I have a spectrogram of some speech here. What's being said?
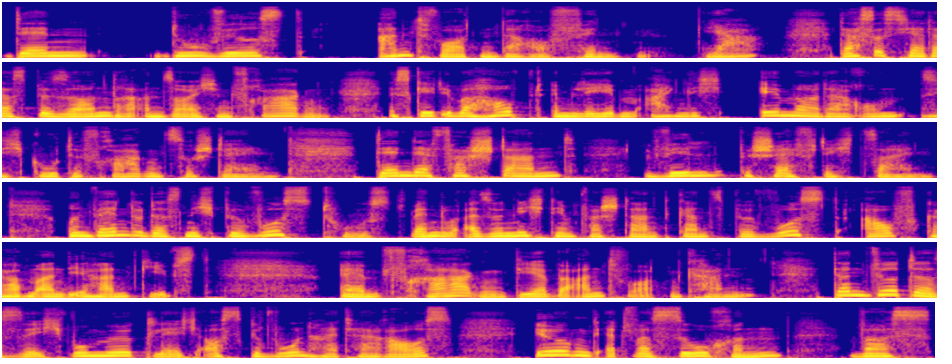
Denn du wirst Antworten darauf finden. Ja, das ist ja das Besondere an solchen Fragen. Es geht überhaupt im Leben eigentlich immer darum, sich gute Fragen zu stellen. Denn der Verstand will beschäftigt sein. Und wenn du das nicht bewusst tust, wenn du also nicht dem Verstand ganz bewusst Aufgaben an die Hand gibst, ähm, Fragen, die er beantworten kann, dann wird er sich womöglich aus Gewohnheit heraus irgendetwas suchen, was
